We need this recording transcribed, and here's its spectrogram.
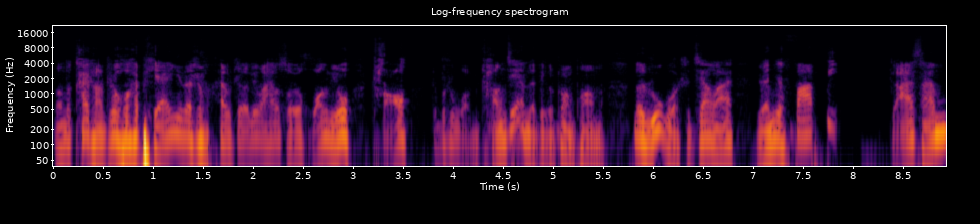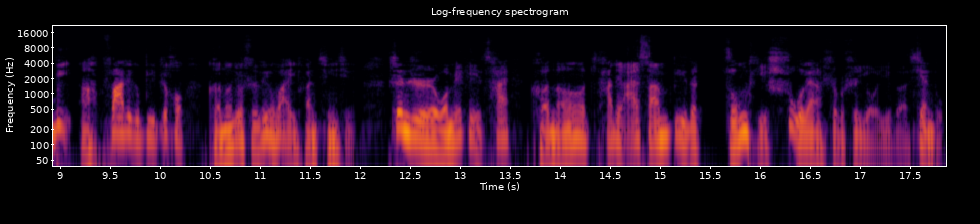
等到开场之后还便宜呢，是吧？还有这，另外还有所谓黄牛炒，这不是我们常见的这个状况吗？那如果是将来人家发币，这 SMB 啊，发这个币之后，可能就是另外一番情形。甚至我们也可以猜，可能它这 SMB 的总体数量是不是有一个限度？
